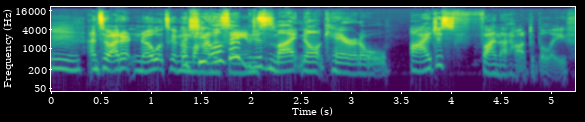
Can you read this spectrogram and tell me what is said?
And so I don't know what's going on Mm. But she behind also the scenes. just might not care at all. I just find that hard to believe.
